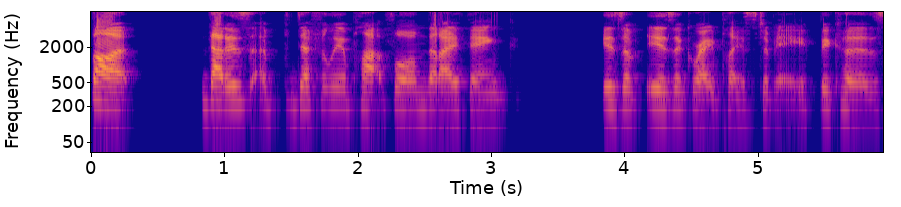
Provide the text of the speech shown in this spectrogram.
But that is a, definitely a platform that i think is a is a great place to be because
